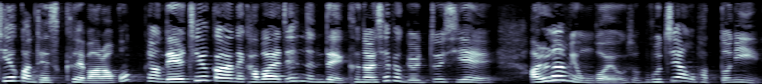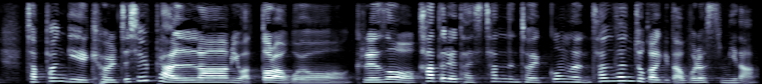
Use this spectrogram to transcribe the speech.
체육관 데스크에 말하고 그냥 내일 체육관에 가봐야지 했는데 그날 새벽 12시에 알람이 온 거예요. 그래서 뭐지 하고 봤더니 자판기에 결제 실패 알람이 왔더라고요. 그래서 카드를 다시 찾는 저의 꿈은 산산조각이 나버렸습니다.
